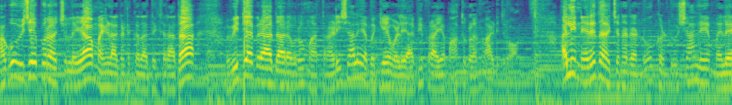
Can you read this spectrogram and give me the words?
ಹಾಗೂ ವಿಜಯಪುರ ಜಿಲ್ಲೆಯ ಮಹಿಳಾ ಘಟಕದ ಅಧ್ಯಕ್ಷರಾದ ವಿದ್ಯಾ ಬಿರಾದಾರ್ ಅವರು ಮಾತನಾಡಿ ಶಾಲೆಯ ಬಗ್ಗೆ ಒಳ್ಳೆಯ ಅಭಿಪ್ರಾಯ ಮಾತುಗಳನ್ನು ಆಡಿದರು. ಅಲ್ಲಿ ನೆರೆದ ಜನರನ್ನು ಕಂಡು ಶಾಲೆಯ ಮೇಲೆ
